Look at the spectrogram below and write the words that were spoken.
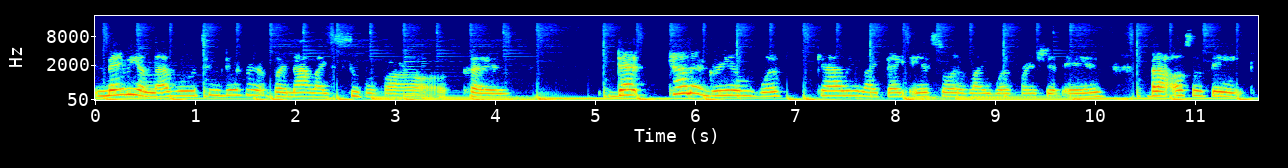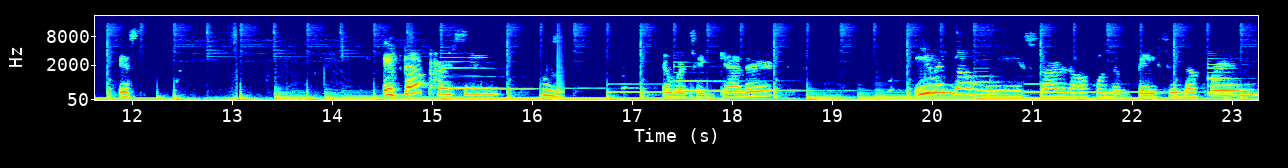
maybe a level or two different, but not like super far off. Cause that kind of agreeing with Callie, like that is sort of like what friendship is. But I also think it's if that person who's and we're together, even though we started off on the basis of friends,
